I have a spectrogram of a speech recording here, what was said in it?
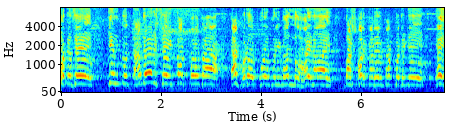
হটেছে, কিন্তু তাদের সেই তৎপরতা এখনও পুরোপুরি বন্ধ হয় নাই বা সরকারের পক্ষ থেকে এই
